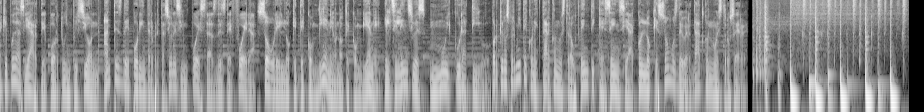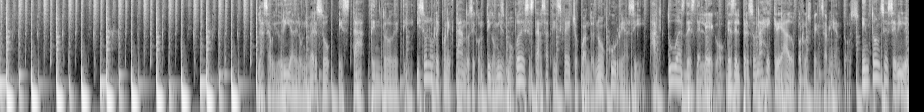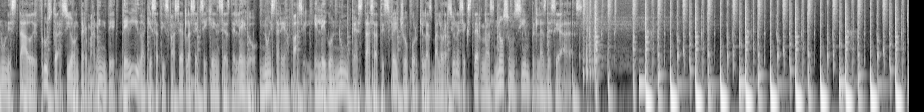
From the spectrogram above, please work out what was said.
Que puedas guiarte por tu intuición antes de por interpretaciones impuestas desde fuera sobre lo que te conviene o no te conviene. El silencio es muy curativo porque nos permite conectar con nuestra auténtica esencia, con lo que somos de verdad con nuestro ser. Sabiduría del universo está dentro de ti y solo reconectándose contigo mismo puedes estar satisfecho cuando no ocurre así. Actúas desde el ego, desde el personaje creado por los pensamientos. Entonces se vive en un estado de frustración permanente debido a que satisfacer las exigencias del ego no es tarea fácil. El ego nunca está satisfecho porque las valoraciones externas no son siempre las deseadas.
